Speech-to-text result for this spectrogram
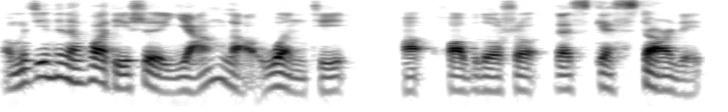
我们今天的话题是养老问题。好，话不多说，Let's get started。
